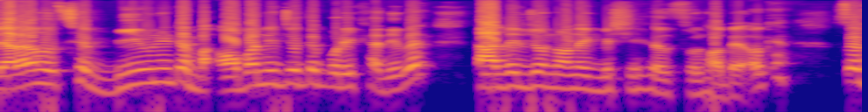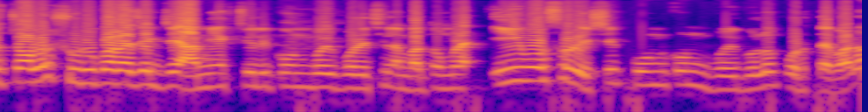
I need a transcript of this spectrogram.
যারা হচ্ছে বি ইউনিটে অবাণিজ্যতে পরীক্ষা দিবে, তাদের জন্য অনেক বেশি হেল্পফুল হবে ওকে সো চলো শুরু করা যাক যে আমি অ্যাকচুয়ালি কোন বই পড়েছিলাম বা তোমরা এই বছর এসে কোন কোন বইগুলো পড়তে পারো,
